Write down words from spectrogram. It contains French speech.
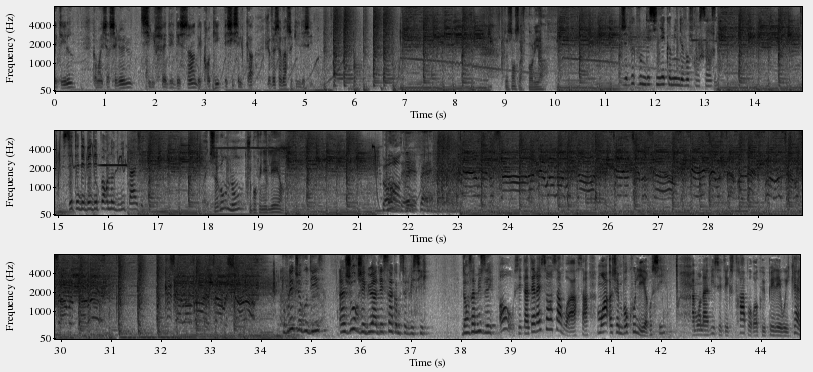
Comment est-il Comment est sa cellule S'il fait des dessins, des croquis Et si c'est le cas, je veux savoir ce qu'il dessine. De toute façon, sauf pour lire. Je veux que vous me dessiniez comme une de vos françaises. C'était des BD porno de 8 pages. Bah, une seconde, non? Je suis pas fini de lire. Bande FM. Vous voulez que je vous dise? Un jour, j'ai vu un dessin comme celui-ci. Dans un musée. Oh, c'est intéressant à savoir ça. Moi, j'aime beaucoup lire aussi. À mon avis, c'est extra pour occuper les week-ends.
